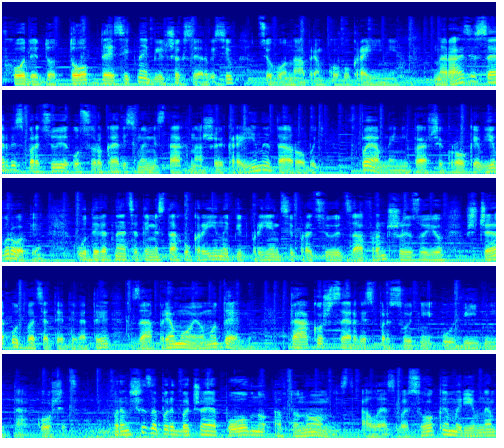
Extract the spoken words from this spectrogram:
входить до топ 10 найбільших сервісів цього напрямку в Україні. Наразі сервіс працює у 48 містах нашої країни та робить впевнені перші кроки в Європі. У 19 містах України підприємці працюють за франшизою, ще у 29 за прямою моделлю. Також сервіс присутній у Відні та Кошиці. Франшиза передбачає повну автономність, але з високим рівнем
